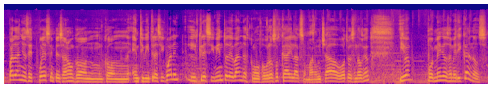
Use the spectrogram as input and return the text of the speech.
un par de años después empezaron con, con MTV3. Igual el crecimiento de bandas como Fabuloso Kylax o Manu Chao o otros en Estados Unidos iba por medios americanos,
